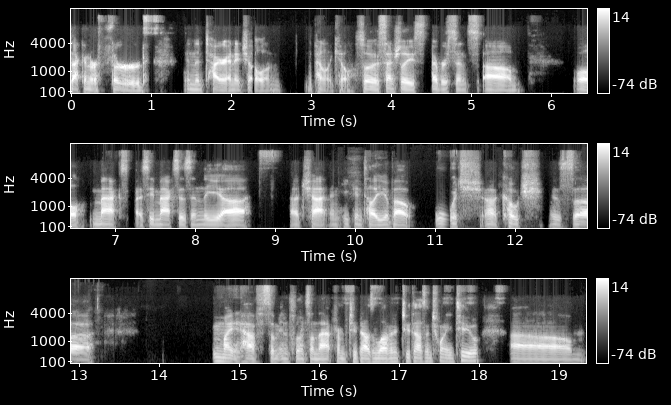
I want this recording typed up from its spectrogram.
second or third in the entire NHL in the penalty kill. So essentially, ever since, um, well, Max, I see Max is in the uh, uh, chat and he can tell you about which uh, coach is uh, might have some influence on that from 2011 to 2022. Um,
